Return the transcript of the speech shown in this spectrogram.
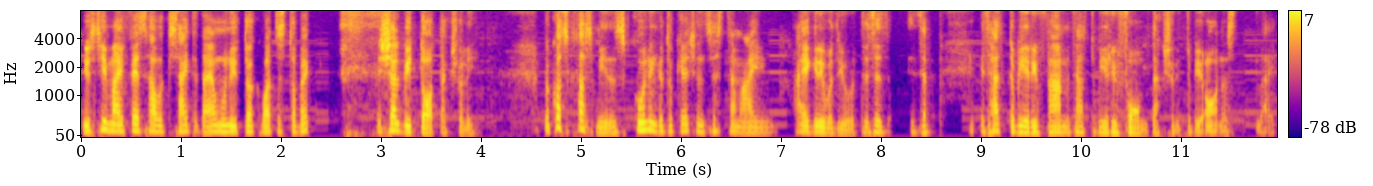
You see my face how excited i am when you talk about this topic? It shall be taught actually. Because trust me the schooling education system i i agree with you. This is it's a it has to be revamped it has to be reformed actually to be honest. Like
